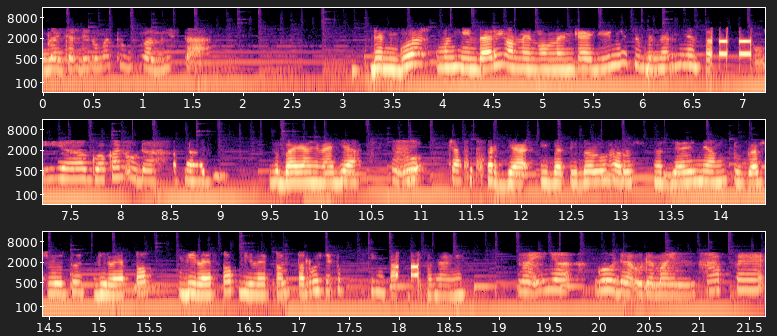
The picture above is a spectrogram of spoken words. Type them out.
belajar di rumah tuh gue bisa. dan gue menghindari online online kayak gini sebenarnya Iya, gue kan udah. apalagi bayangin aja lu Mm-mm. capek kerja tiba-tiba lu harus ngerjain yang tugas lu tuh di laptop di laptop di laptop terus itu pusing tak sebenarnya Nah iya, gue udah udah main HP,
